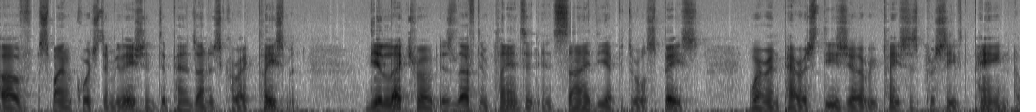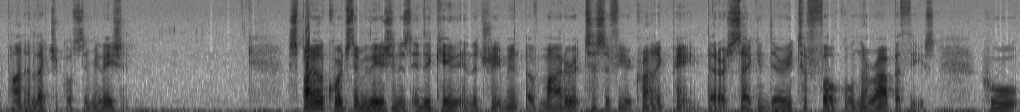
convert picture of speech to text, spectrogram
of spinal cord stimulation depends on its correct placement. The electrode is left implanted inside the epidural space, wherein paresthesia replaces perceived pain upon electrical stimulation. Spinal cord stimulation is indicated in the treatment of moderate to severe chronic pain that are secondary to focal neuropathies, who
